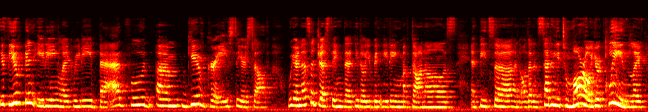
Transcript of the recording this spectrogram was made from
if you've been eating like really bad food, um, give grace to yourself. We are not suggesting that, you know, you've been eating McDonald's and pizza and all that and suddenly tomorrow you're clean. Like,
